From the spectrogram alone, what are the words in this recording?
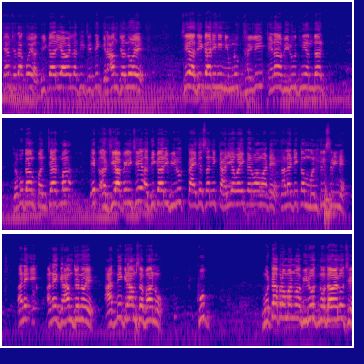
તેમ છતાં કોઈ અધિકારી આવેલ નથી. જેથી ગ્રામજનોએ જે અધિકારીની નિમણૂક થયેલી, એના વિરુદ્ધની અંદર જબુગામ પંચાયતમાં એક અરજી આપેલી છે. અધિકારી વિરુદ્ધ કાયદેસરની કાર્યવાહી કરવા માટે તલાટી કમ મંત્રીશ્રીને અને અને ગ્રામજનોએ આજની ગ્રામસભાનો ખૂબ મોટા પ્રમાણમાં વિરોધ નોંધાવેલો છે,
